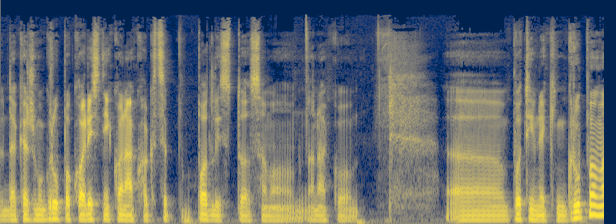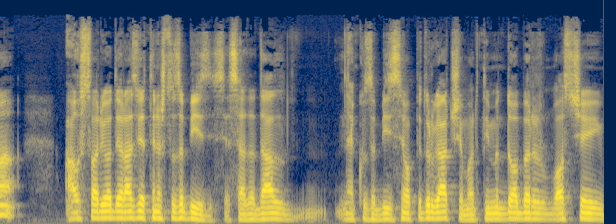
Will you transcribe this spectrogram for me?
da kažemo, grupa korisnika, onako ako se podlist to samo onako uh, po tim nekim grupama, a u stvari ovde razvijate nešto za biznis. E sada da li neko za biznis je opet drugačije, morate imati dobar osjećaj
